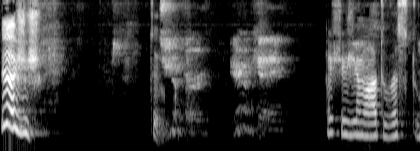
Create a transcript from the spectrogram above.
Ježiš. Ty. Ještě, že má tu vestu.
